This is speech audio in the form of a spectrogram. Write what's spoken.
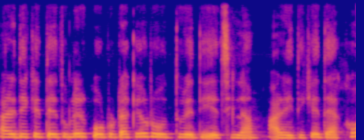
আর এদিকে তেঁতুলের কৌটোটাকেও রোদ্দুরে দিয়েছিলাম। আর এদিকে দেখো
